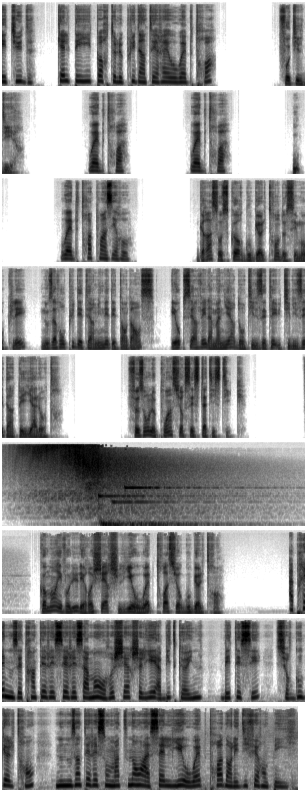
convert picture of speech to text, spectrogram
Étude. Quel pays porte le plus d'intérêt au Web 3 Faut-il dire Web 3. Web 3. Où Web 3.0. Grâce au score Google Trends de ces mots-clés, nous avons pu déterminer des tendances et observer la manière dont ils étaient utilisés d'un pays à l'autre. Faisons le point sur ces statistiques. Comment évoluent les recherches liées au Web 3 sur Google Trends Après nous être intéressés récemment aux recherches liées à Bitcoin, BTC, sur Google Trends, nous nous intéressons maintenant à celles liées au Web 3 dans les différents pays.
